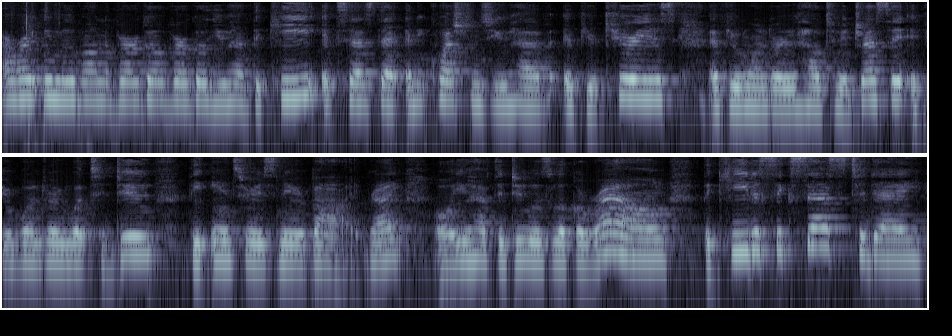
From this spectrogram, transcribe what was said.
All right, we move on to Virgo. Virgo, you have the key. It says that any questions you have, if you're curious, if you're wondering how to address it, if you're wondering what to do, the answer is nearby, right? All you have to do is look around. The key to success today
